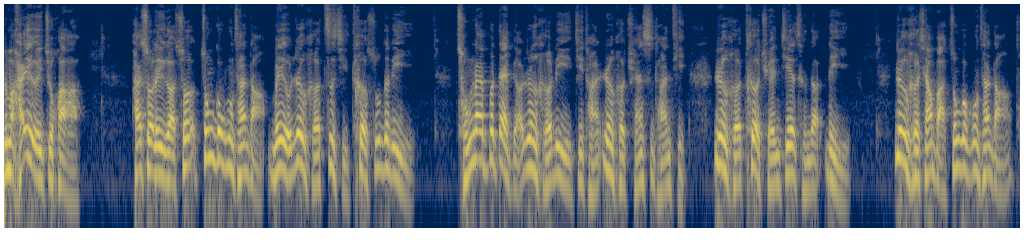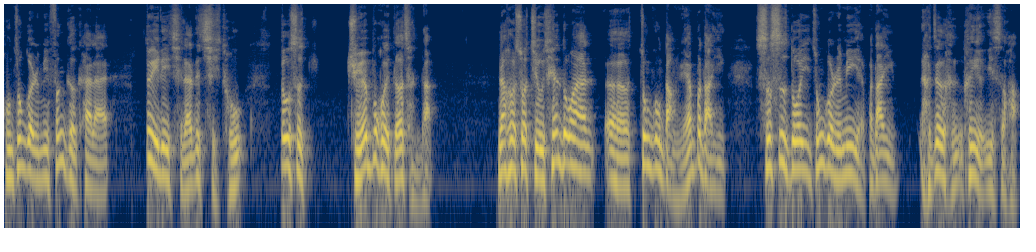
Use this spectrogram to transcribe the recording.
那么还有一句话啊，还说了一个说中国共产党没有任何自己特殊的利益，从来不代表任何利益集团、任何权势团体、任何特权阶层的利益，任何想把中国共产党同中国人民分割开来、对立起来的企图，都是绝不会得逞的。然后说九千多万呃中共党员不答应，十四多亿中国人民也不答应，这个很很有意思哈。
